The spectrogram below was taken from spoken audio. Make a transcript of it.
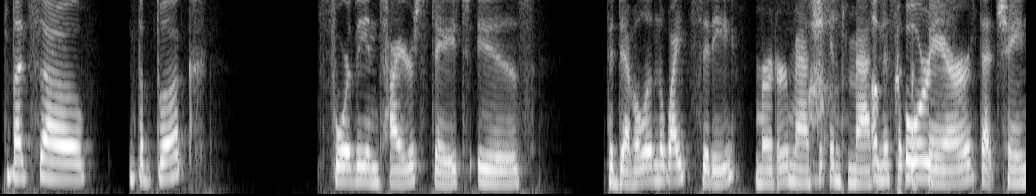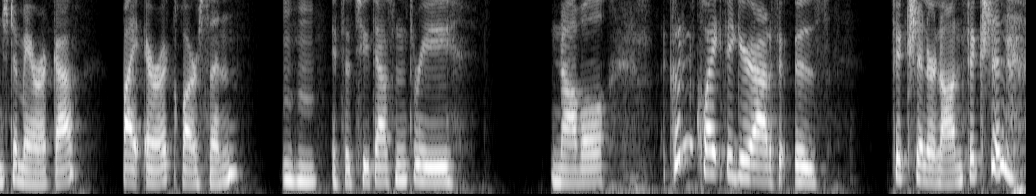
But so the book for the entire state is The Devil in the White City Murder, Magic, and Madness at the. Fair That Changed America by Erik Larson. mm-hmm. It's a 2003 novel. I couldn't quite figure out if it was fiction or nonfiction.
